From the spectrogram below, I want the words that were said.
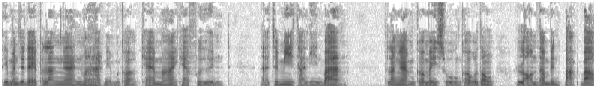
ที่มันจะได้พลังงานมากเนี่ยมันก็แค่ไม้แค่ฟืน อาจจะมีถ่านหินบ้าง พลังงานมันก็ไม่สูงเขาก็ต้องหลอมทำเป็นปากเบ้า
